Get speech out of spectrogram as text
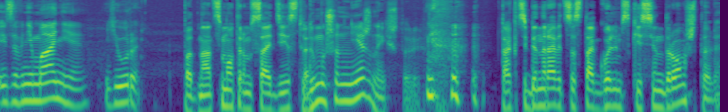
из-за внимания Юры. Под надсмотром садиста. Ты думаешь, он нежный, что ли? Так тебе нравится стокгольмский синдром, что ли?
